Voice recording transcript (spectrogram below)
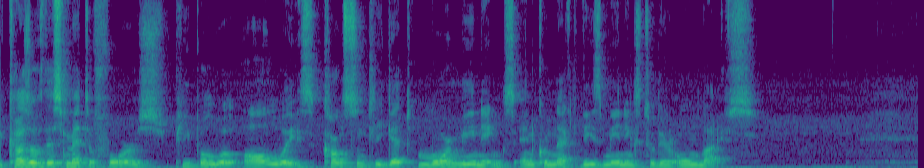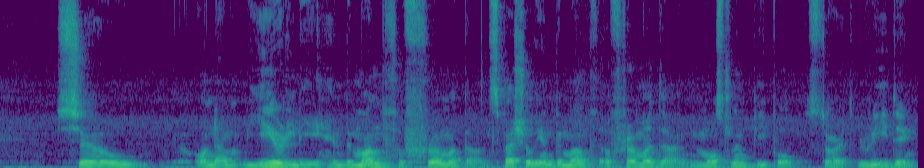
because of this metaphors, people will always constantly get more meanings and connect these meanings to their own lives. So, on a yearly, in the month of Ramadan, especially in the month of Ramadan, Muslim people start reading,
